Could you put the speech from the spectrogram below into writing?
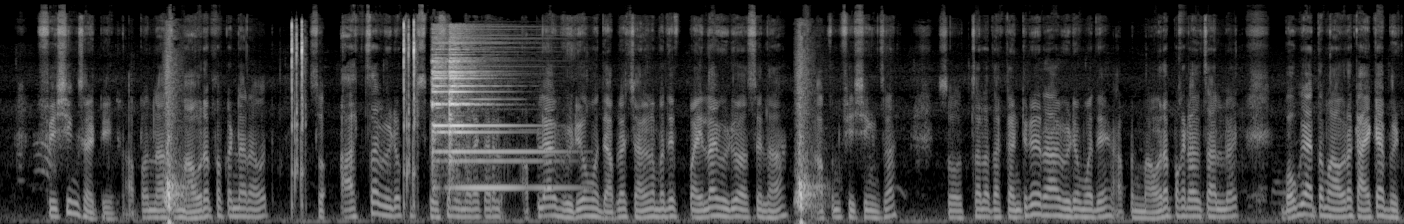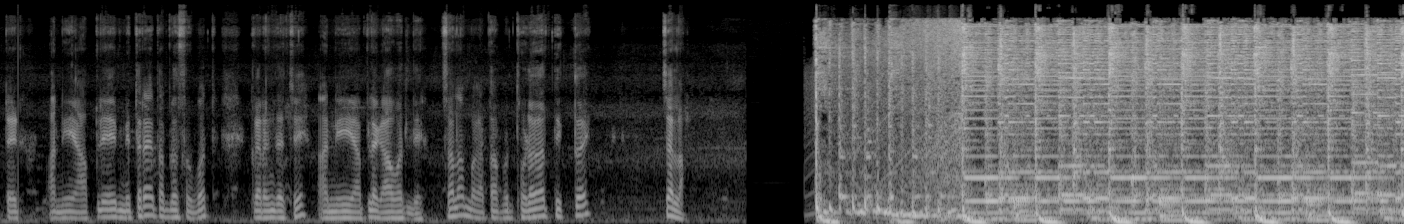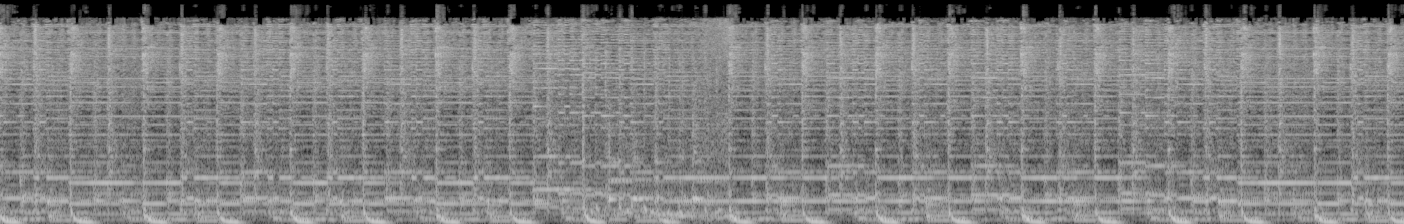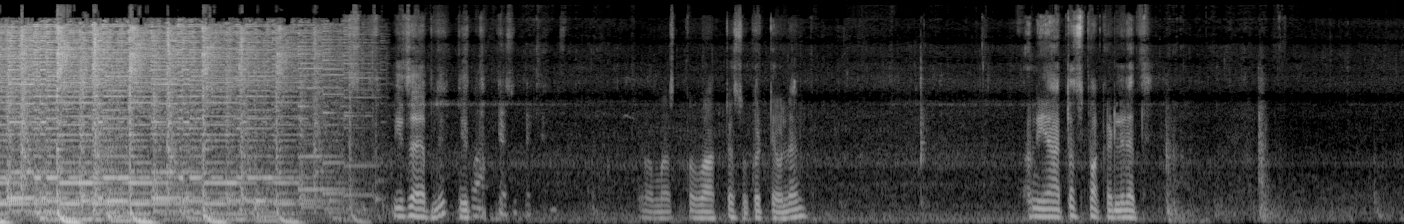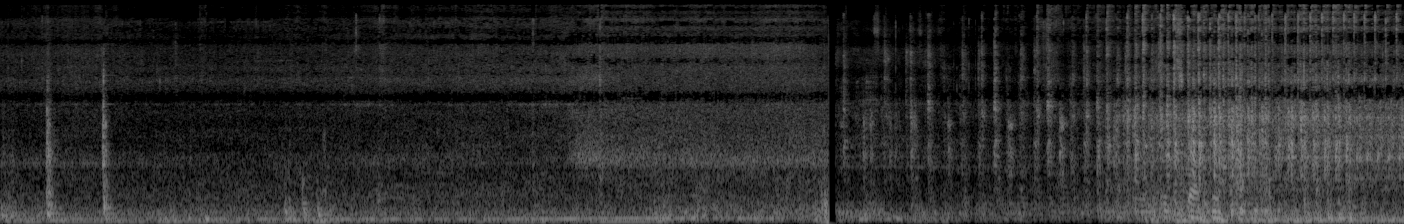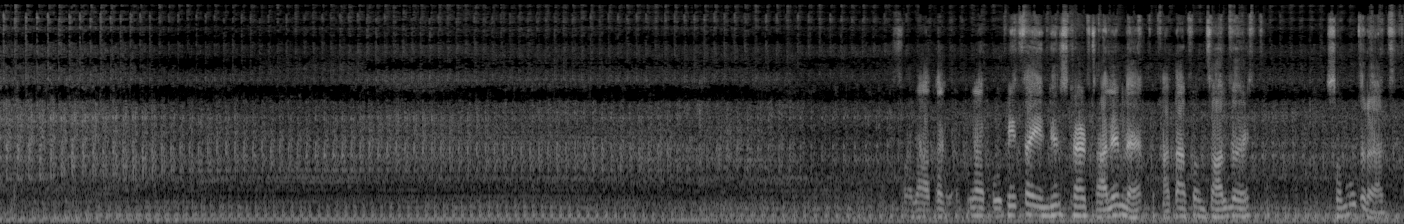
फिशिंगसाठी आपण आज मावरं पकडणार आहोत. सो आजचा व्हिडिओ खूप स्पेशल होणार आहे कारण आपल्या व्हिडिओमध्ये आपल्या चॅनलमध्ये पहिला व्हिडिओ असेल हा आपण फिशिंगचा सो चला आता कंटिन्यू राहा व्हिडिओमध्ये आपण मावरं पकडायला चाललो आहे बघूया आता मावरा काय काय भेटतंय. आणि आपले मित्र आहेत आपल्यासोबत करंजाचे आणि आपल्या गावातले. चला मग आता आपण थोड्या वेळात निघतोय. चला. मस्त वाकट सुकट ठेवलं आणि या आताच you. झाला आता आपला बोटीचा इंजिन स्टार्ट झालेला आहे आता आपण चाललोय समुद्रात.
